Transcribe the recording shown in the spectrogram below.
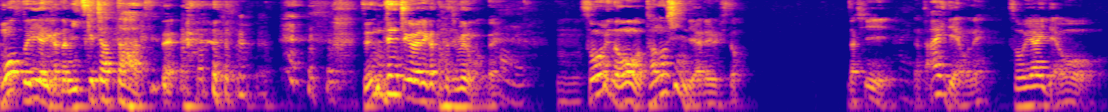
もっといいやり方見つけちゃったっつって。全然違うやり方始めるもんね。はい。うん、そういうのを楽しんでやれる人。だし、はい。なんかアイデアをね、そういうアイデアを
